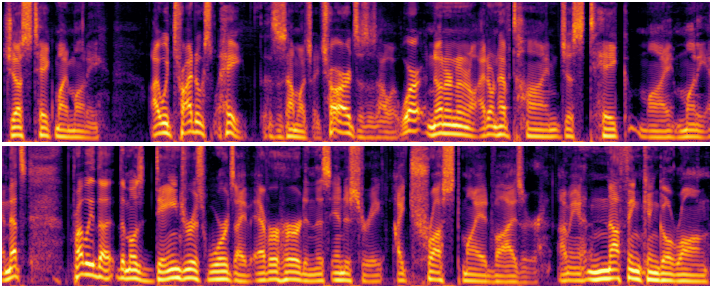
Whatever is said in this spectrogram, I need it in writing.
Just take my money." I would try to explain, hey, this is how much I charge. This is how it works. No, no, no, no. I don't have time. Just take my money. And that's probably the, the most dangerous words I've ever heard in this industry. I trust my advisor. I mean, nothing can go wrong.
